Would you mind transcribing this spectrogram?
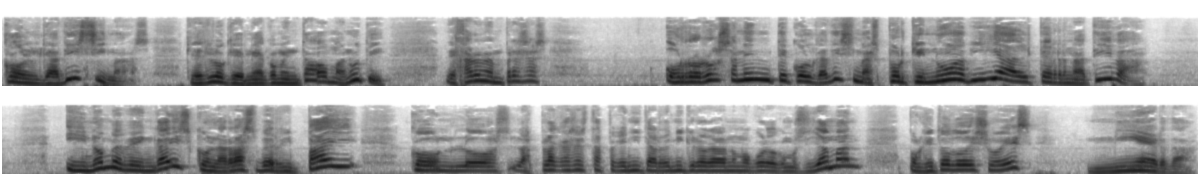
colgadísimas, que es lo que me ha comentado Manuti. Dejaron a empresas horrorosamente colgadísimas porque no había alternativa. Y no me vengáis con la Raspberry Pi, con los, las placas estas pequeñitas de micro, que ahora no me acuerdo cómo se llaman, porque todo eso es mierda.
